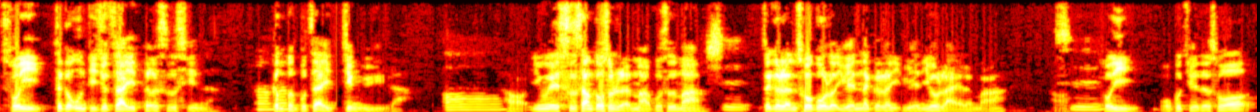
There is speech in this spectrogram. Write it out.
所以这个问题就在于得失心了。根本不在于境遇啦。哦，好，因为世上都是人嘛，不是吗？是，这个人错过了缘，那个人缘又来了嘛。是，所以我不觉得说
